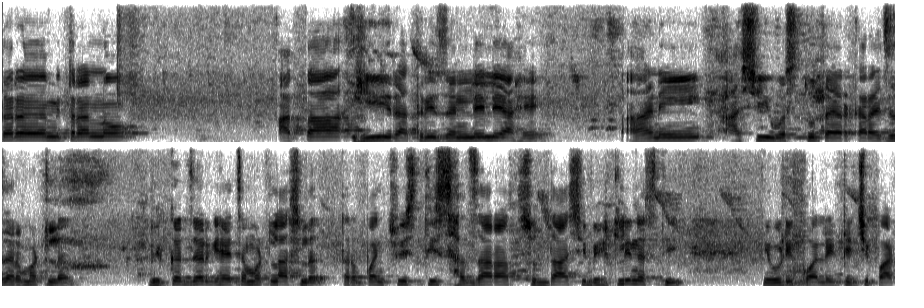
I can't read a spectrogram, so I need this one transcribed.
तर मित्रांनो आता ही रात्री जणलेली आहे आणि अशी वस्तू तयार करायचं जर म्हटलं विकत जर घ्यायचं म्हटलं असलं तर पंचवीस तीस हजारातसुद्धा अशी भेटली नसती एवढी क्वालिटीची पाट.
